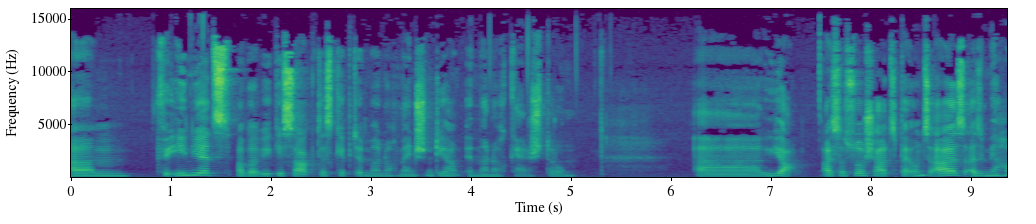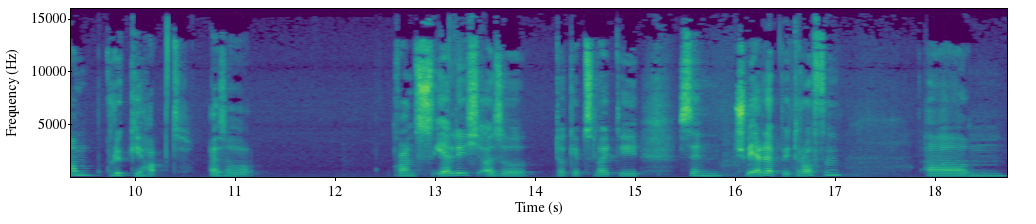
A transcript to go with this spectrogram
Ähm, für ihn jetzt, aber wie gesagt, es gibt immer noch Menschen, die haben immer noch keinen Strom. Äh, ja, also so schaut es bei uns aus. Also wir haben Glück gehabt. Also ganz ehrlich, also da gibt es Leute, die sind schwerer betroffen. Ähm,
